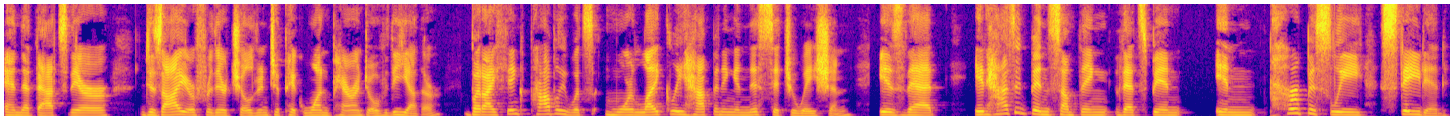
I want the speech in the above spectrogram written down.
and that that's their desire for their children to pick one parent over the other. But I think probably what's more likely happening in this situation is that it hasn't been something that's been in purposely stated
